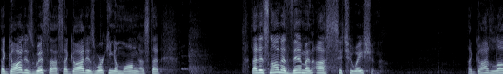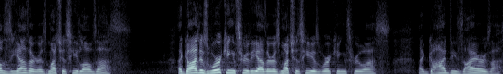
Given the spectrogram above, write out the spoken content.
that God is with us, that God is working among us, that, that it's not a them and us situation. That God loves the other as much as He loves us. That God is working through the other as much as He is working through us. That God desires us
